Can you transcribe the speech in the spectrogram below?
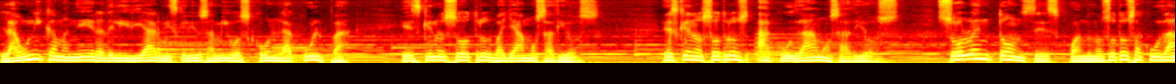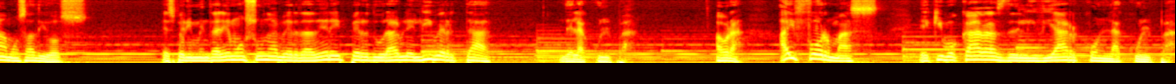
La única manera de lidiar, mis queridos amigos, con la culpa es que nosotros vayamos a Dios. Es que nosotros acudamos a Dios. Solo entonces, cuando nosotros acudamos a Dios, experimentaremos una verdadera y perdurable libertad de la culpa. Ahora, hay formas equivocadas de lidiar con la culpa.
